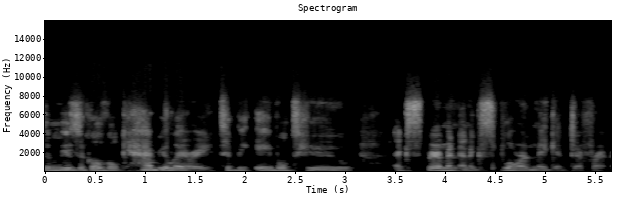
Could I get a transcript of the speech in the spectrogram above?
the musical vocabulary to be able to experiment and explore and make it different.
